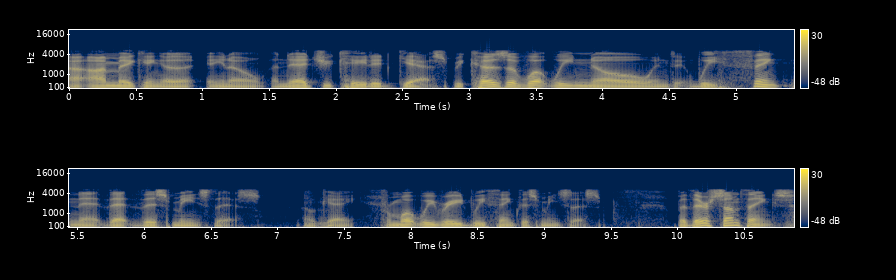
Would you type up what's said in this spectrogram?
I- I'm making a you know an educated guess because of what we know and we think that, that this means this. Mm-hmm. Okay, from what we read, we think this means this. But there's some things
